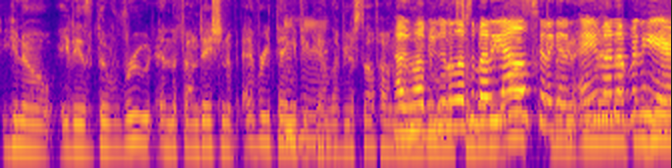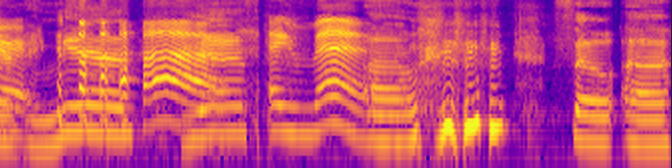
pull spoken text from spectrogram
You know, it is the root and the foundation of everything. If you can't love yourself, how, in the hell love are you gonna love somebody else? Can I get an amen up in here? Amen. yes. Amen. Um, so uh,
